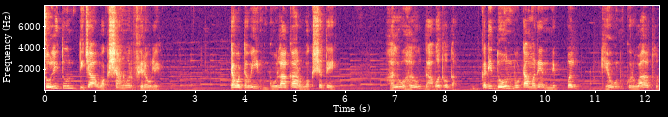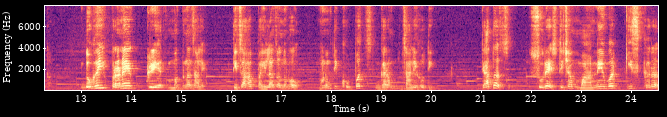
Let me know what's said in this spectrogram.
चोलीतून तिच्या वक्षांवर फिरवले. टवटवी गोलाकार वक्ष ते हळूहळू दाबत होता. कधी दोन बोटामध्ये निप्पल घेऊन कुरवाळत होता. दोघंही प्रणय क्रियेत मग्न झाले. तिचा हा पहिलाच अनुभव म्हणून ती खूपच गरम झाली होती. त्यातच सुरेश तिच्या मानेवर किस करत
